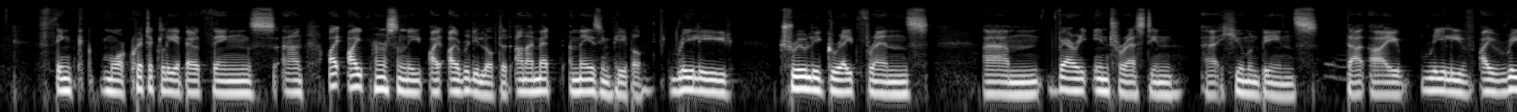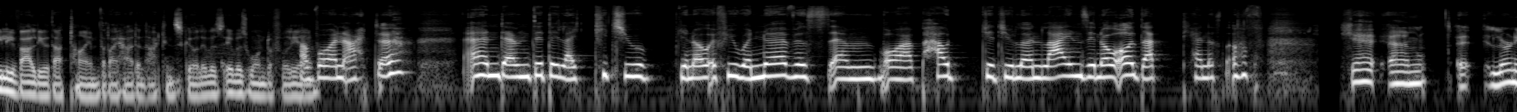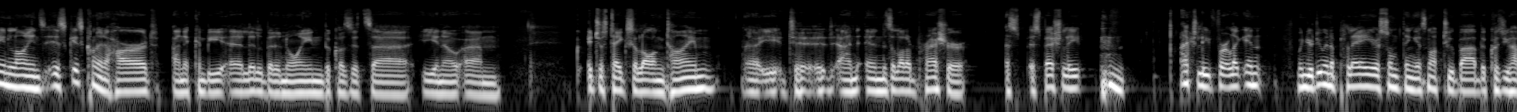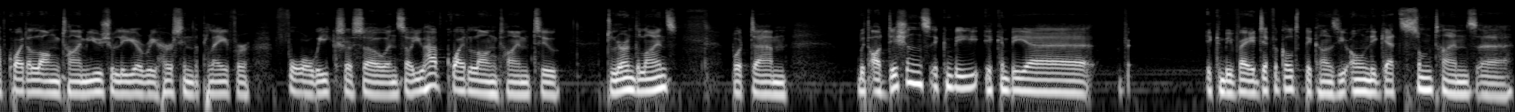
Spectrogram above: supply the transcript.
think more critically about things. And I, I personally, I, I really loved it. And I met amazing people, really, truly great friends, um, very interesting uh, human beings that I really, I really value that time that I had in acting school. It was, it was wonderful. Yeah. I was an actor, and um, did they like teach you, you know, if you were nervous, um, or how did you learn lines, you know, all that kind of stuff. Yeah, um, uh, learning lines is is kind of hard, and it can be a little bit annoying because it's uh you know um it just takes a long time uh, to and and there's a lot of pressure, especially actually for like in when you're doing a play or something, it's not too bad because you have quite a long time. Usually, you're rehearsing the play for four weeks or so, and so you have quite a long time to to learn the lines. But um, with auditions, it can be it can be uh, it can be very difficult because you only get sometimes uh,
